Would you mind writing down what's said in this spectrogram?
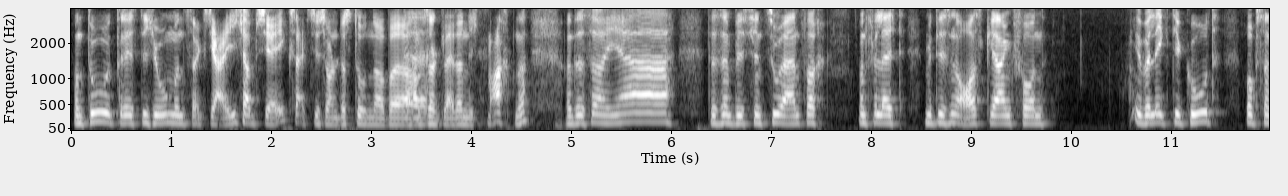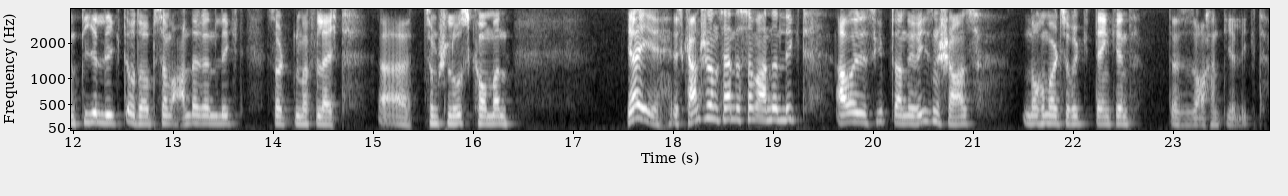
und du drehst dich um und sagst, ja, ich habe es ja eh gesagt, sie sollen das tun, aber äh. haben es halt leider nicht gemacht. Ne? Und das so, ja, das ist ein bisschen zu einfach. Und vielleicht mit diesem Ausklang von, überleg dir gut, ob es an dir liegt oder ob es am anderen liegt, sollten wir vielleicht äh, zum Schluss kommen. Ja, eh, es kann schon sein, dass es am anderen liegt, aber es gibt da eine Riesenchance, noch einmal zurückdenkend, dass es auch an dir liegt.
